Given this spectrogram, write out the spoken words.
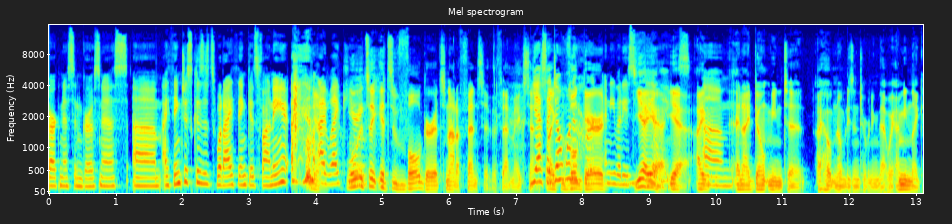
darkness and grossness. Um, I think just because it's what I think is funny. I like hearing. Well, it's like it's vulgar. It's not offensive, if that makes sense. Yes, I don't wanna hurt anybody's yeah, feelings. Yeah, yeah, I Um, and I don't mean to. I hope nobody's interpreting that way. I mean, like,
